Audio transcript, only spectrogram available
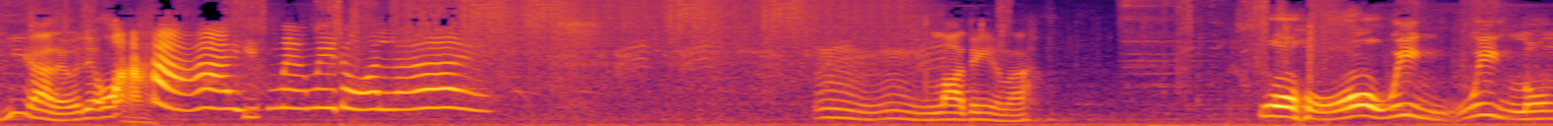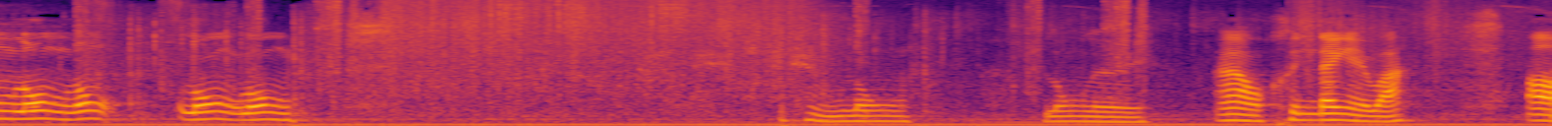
เฮียอะไรวะเนี่ยว้ายแม่งไม่โดนเลย อืมอืมรอดได้ไงวะโว้โห วิ่งวิ่งลงลงลงลงลงลง ลงเลย อ้าว ขึ้นได้ไงวะ อ๋อ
